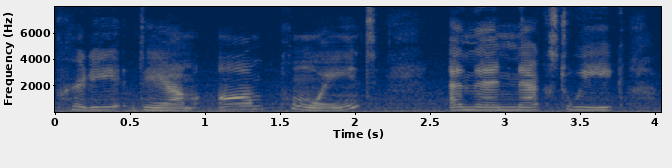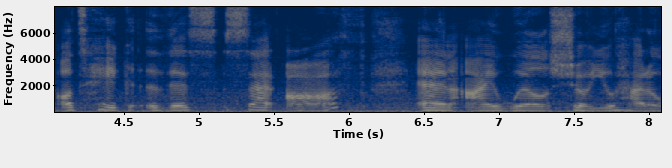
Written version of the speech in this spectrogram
pretty damn on point. And then next week, I'll take this set off and I will show you how to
